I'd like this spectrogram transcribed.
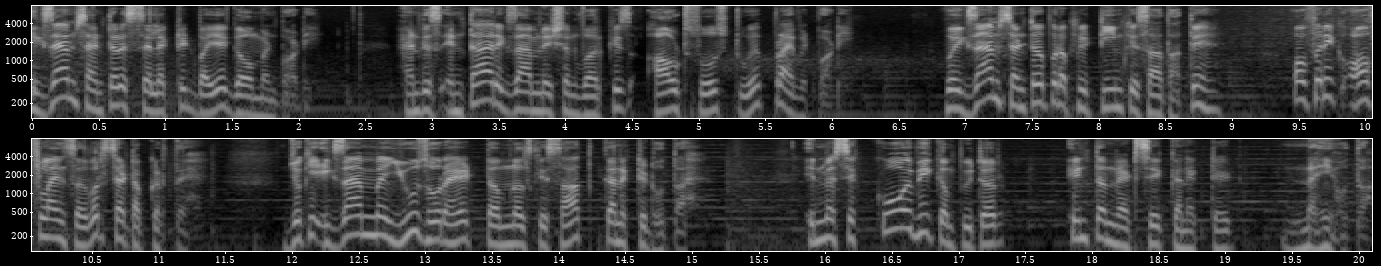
Exam centre is selected by a government body and this entire examination work is outsource to a private body वो एग्ज़ाम सेंटर पर अपनी टीम के साथ आते हैं। और फिर एक ऑफलाइन सर्वर सेटअप करते हैं, जो कि एग्ज़ाम में यूज़ हो रहे टर्मिनल्स के साथ कनेक्टेड होता है। इनमें से कोई भी कंप्यूटर इंटरनेट से कनेक्टेड नहीं होता।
